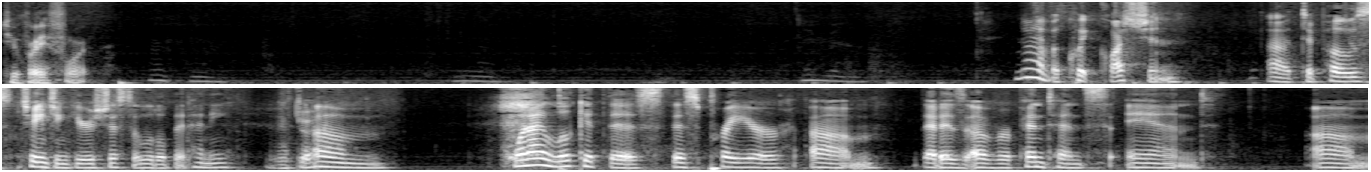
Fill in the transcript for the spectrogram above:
to pray for it. You know, I have a quick question uh, to pose, changing gears just a little bit, honey. Okay. Um, when I look at this, this prayer um, that is of repentance and um,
